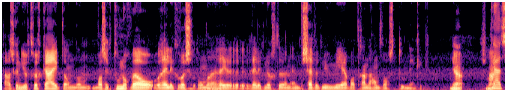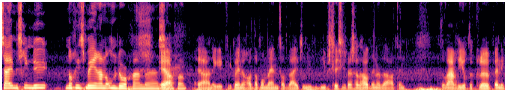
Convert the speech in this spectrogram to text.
nou, als ik er nu op terugkijk, dan, dan was ik toen nog wel redelijk rustig onder en re- redelijk nuchter. En, en besef ik nu meer wat er aan de hand was toen, denk ik. Ja. Ja, het zou je misschien nu nog iets meer aan onderdoor gaan eh, zelf ook. Ja, en ik, ik, ik weet nog op dat moment dat wij toen die, die beslissingswedstrijd hadden inderdaad. En toen waren we hier op de club en ik,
